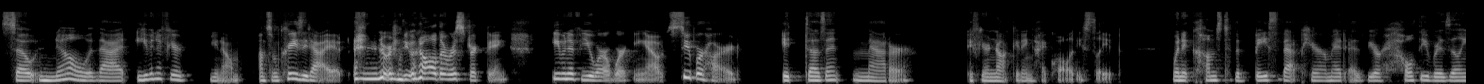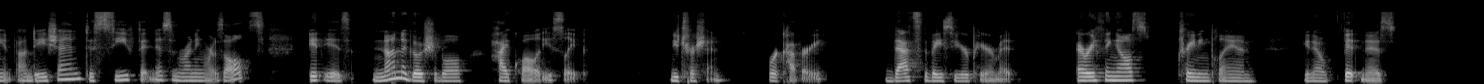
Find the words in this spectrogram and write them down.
So know that even if you're, you know, on some crazy diet and doing all the restricting, even if you are working out super hard, it doesn't matter if you're not getting high quality sleep. When it comes to the base of that pyramid as your healthy, resilient foundation to see fitness and running results, it is non negotiable high quality sleep, nutrition, recovery. That's the base of your pyramid. Everything else, training plan, you know, fitness,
